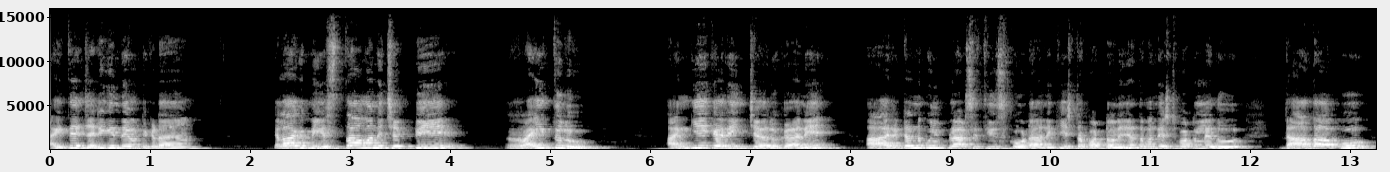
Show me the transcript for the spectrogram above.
అయితే జరిగింది ఏమిటి ఇక్కడ? ఇలాగ మీ ఇస్తామని చెప్పి రైతులు అంగీకరించారు కానీ ఆ రిటర్నబుల్ ప్లాట్స్ తీసుకోవడానికి ఇష్టపడటం లేదు. ఎంతమంది ఇష్టపడటం లేదు? దాదాపు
